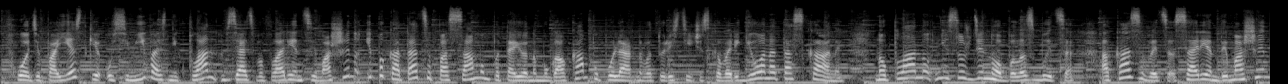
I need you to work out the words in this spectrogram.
В ходе поездки у семьи возник план взять во Флоренции машину и покататься по самым потаенным уголкам популярного туристического региона Тосканы. Но плану не суждено было сбыться. Оказывается, с арендой машин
